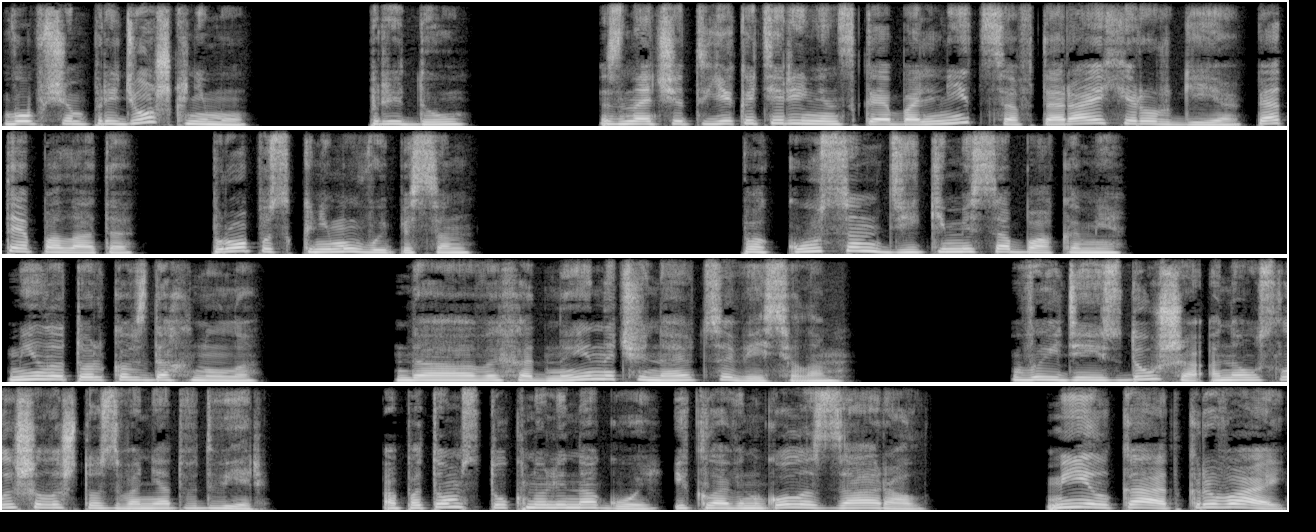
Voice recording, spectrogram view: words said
В общем, придешь к нему?» «Приду». «Значит, Екатерининская больница, вторая хирургия, пятая палата. Пропуск к нему выписан. Покусан дикими собаками. Мила только вздохнула. Да, выходные начинаются весело. Выйдя из душа, она услышала, что звонят в дверь. А потом стукнули ногой, и Клавин голос заорал. «Милка, открывай!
